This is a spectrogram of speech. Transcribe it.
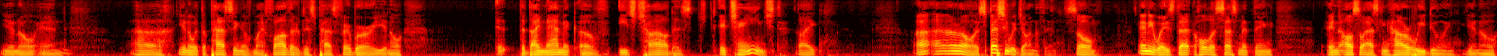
you know. And uh, you know, with the passing of my father this past February, you know, it, the dynamic of each child has it changed. Like I, I don't know, especially with Jonathan. So, anyways, that whole assessment thing, and also asking how are we doing, you know,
